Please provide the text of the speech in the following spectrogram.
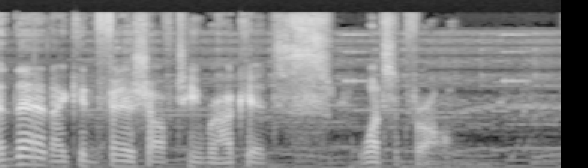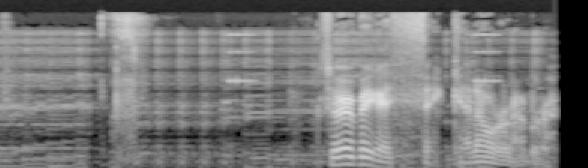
And then I can finish off Team Rockets once and for all. It's very big, I think. I don't remember.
